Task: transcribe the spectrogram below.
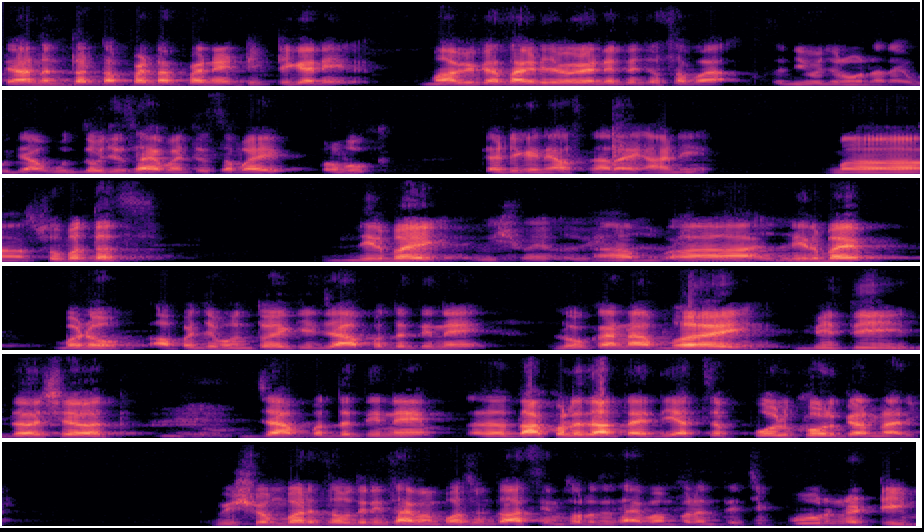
त्यानंतर टप्प्याटप्प्याने ठिकठिकाणी महाविकास आघाडीच्या वेगळ्या नेत्यांच्या सभाचं नियोजन होणार आहे. उद्या उद्धवजी साहेबांची सभा हे प्रमुख त्या ठिकाणी असणार आहे. आणि सोबतच निर्भय निर्भय बनो आपण जे म्हणतोय की ज्या पद्धतीने लोकांना भय भीती दहशत ज्या पद्धतीने दाखवलं जात आहेत याचं पोलखोल करणारी विश्वंभर चौधरी साहेबांपासून तर असीम सरोदे साहेबांपर्यंतची पूर्ण टीम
